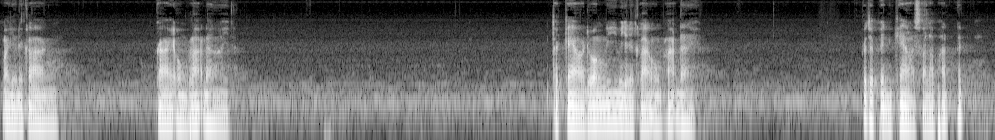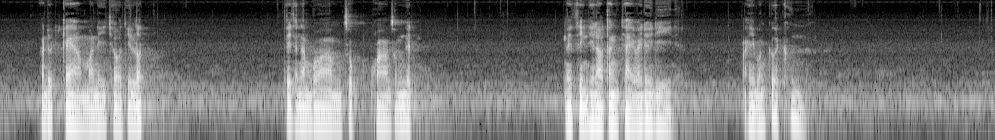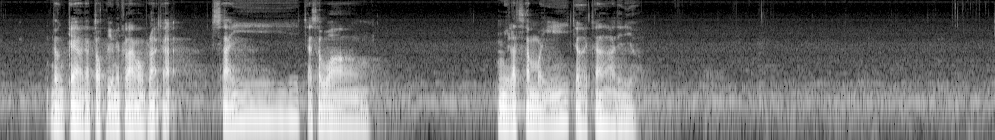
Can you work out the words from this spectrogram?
มาอยู่ในกลาง กายองค์พระได้ ถ้าแก้วดวงนี้มาอยู่ในกลางองค์พระได้ ก็จะเป็นแก้วสารพัดนึก ประดุดแก้วมณีโชติลดที่จะนำความสุขความสำเร็จ ในสิ่งที่เราตั้งใจไว้ด้วยดี ให้บังเกิดขึ้น ดวงแก้วถ้าตกอยู่ในกลางองค์พระจะใสจะสว่าง มีรัศมีเจิดจ้าทีเดียว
